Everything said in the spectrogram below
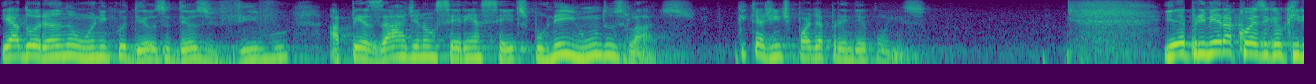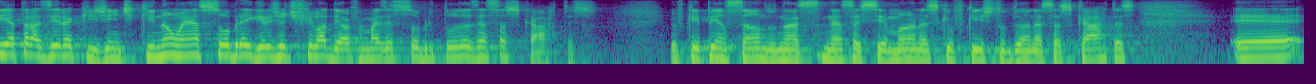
e adorando um único Deus, o Deus vivo, apesar de não serem aceitos por nenhum dos lados. O que, que a gente pode aprender com isso? E a primeira coisa que eu queria trazer aqui, gente, que não é sobre a igreja de Filadélfia, mas é sobre todas essas cartas. Eu fiquei pensando nas, nessas semanas que eu fiquei estudando essas cartas. É,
